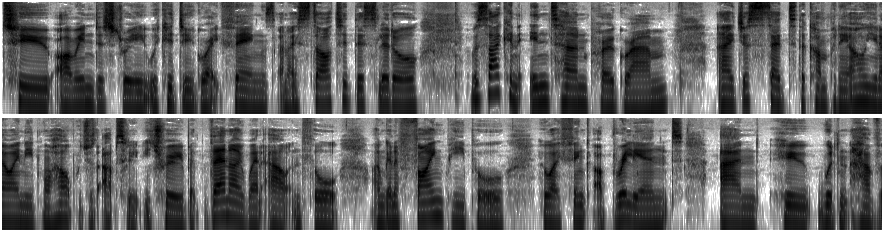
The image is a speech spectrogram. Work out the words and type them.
to our industry, we could do great things. And I started this little, it was like an intern program. I just said to the company, Oh, you know, I need more help, which was absolutely true. But then I went out and thought, I'm going to find people who I think are brilliant and who wouldn't have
